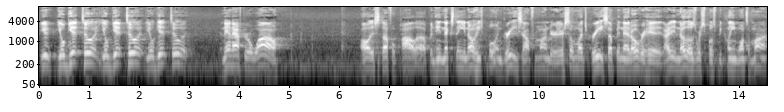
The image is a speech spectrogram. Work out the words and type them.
you, you'll get to it, you'll get to it, you'll get to it. And then after a while, all this stuff will pile up, and he, next thing you know, he's pulling grease out from under. There's so much grease up in that overhead. I didn't know those were supposed to be cleaned once a month.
